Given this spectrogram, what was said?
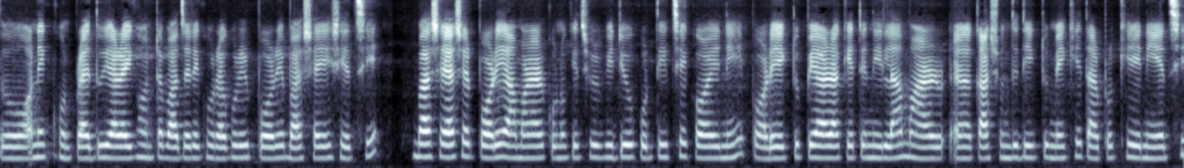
তো অনেকক্ষণ, প্রায় দুই আড়াই ঘণ্টা বাজারে ঘোরাঘুরির পরে বাসায় এসেছি। বাসায় আসার পরে আমার আর কোনো কিছুর ভিডিও করতে ইচ্ছে করেনি। পরে একটু পেয়ারা কেটে নিলাম আর কাসুন্দি দিয়ে একটু মেখে তারপর খেয়ে নিয়েছি।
